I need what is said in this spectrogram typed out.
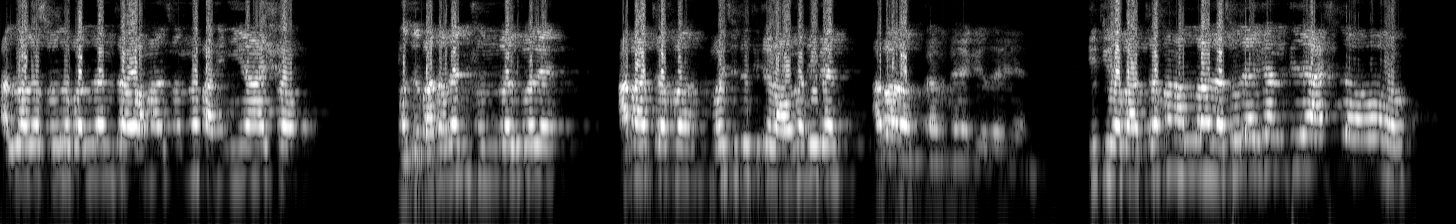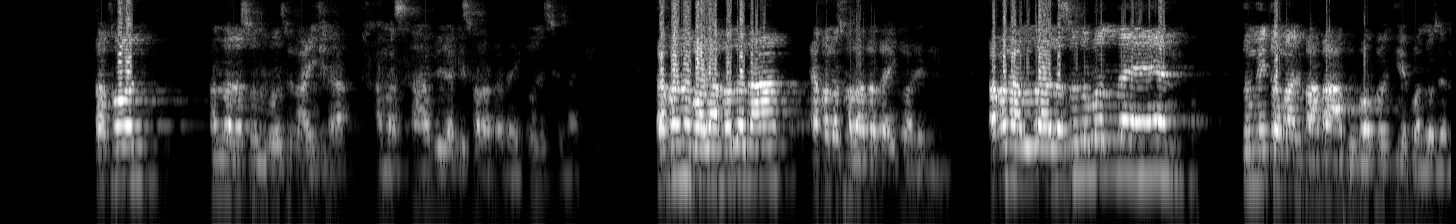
আল্লাহ রাসূল বললেন, যাও, আমার জন্য পানি নিয়ে আসো। হযরত বানাবেন সুন্দর করে। আবার যখন মসজিদের দিকে রওনা দিবেন, আবার অজ্ঞান হয়ে গেলেন। তৃতীয়বার যখন আল্লাহ রাসূলের জ্ঞান ফিরে আসলো তখন আল্লাহ রাসূল বলছেন, আয়েশা, আমার সাহাবীরা কি সালাত আদায় করেছে নাকি? তখনও বলা হলো, না, এখনও সালাত আদায় করেনি। তখন আল্লাহ রাসূল বললেন, তুমি তোমার বাবা আবু বকরকে বলো যেন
